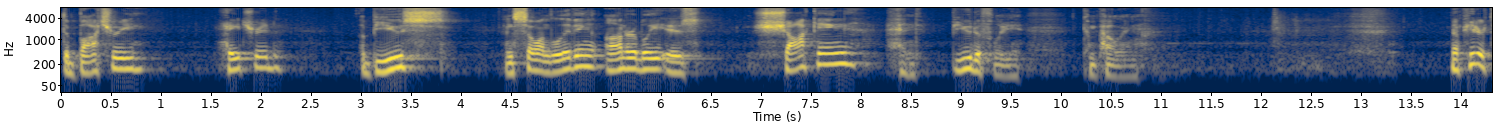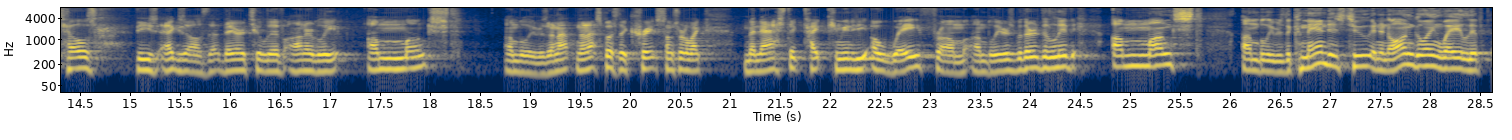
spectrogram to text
debauchery, hatred, abuse, and so on. Living honorably is shocking and beautifully compelling. Now, Peter tells these exiles that they are to live honorably amongst unbelievers. They're not, they're not supposed to create some sort of like monastic type community away from unbelievers, but they're to live amongst unbelievers. The command is to, in an ongoing way, live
